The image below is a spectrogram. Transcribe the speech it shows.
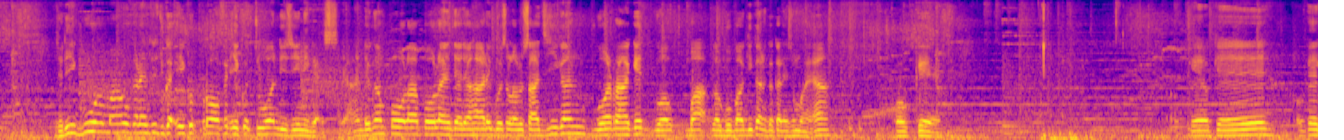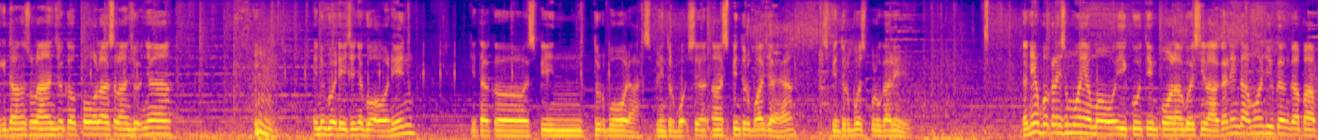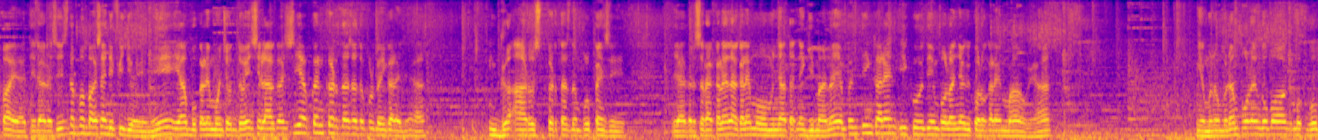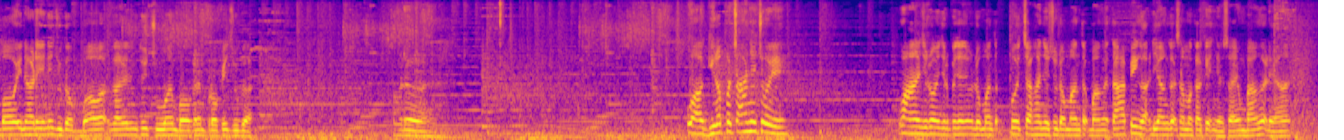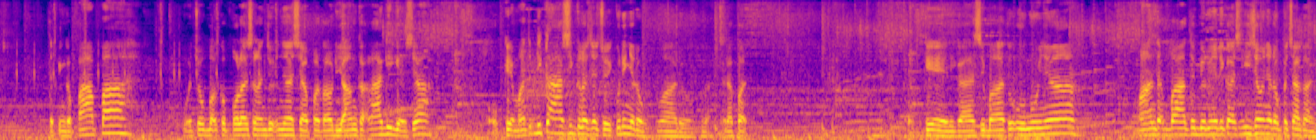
Jadi gue mau kalian itu juga ikut profit ikut cuan di sini guys ya. Dengan pola-pola yang tiada hari gue selalu sajikan gue rakit gue gue bagikan ke kalian semua ya. Oke. Oke oke. Oke kita langsung lanjut ke pola selanjutnya ini gue DC nya gue onin. Kita ke spin turbo dah. Spin turbo uh, spin turbo aja ya. Spin turbo 10 kali. Dan yang buat kalian semua yang mau ikutin pola gue silakan. Yang nggak mau juga nggak apa-apa ya. Tidak ada sistem pemaksaan di video ini. Ya buat kalian mau contohin silakan siapkan kertas atau pulpen kalian ya. Nggak harus kertas dan pulpen sih. Ya terserah kalian lah. Kalian mau menyatatnya gimana. Yang penting kalian ikutin polanya kalau kalian mau ya ya mudah-mudahan pola yang gue bawa gue bawain hari ini juga bawa kalian itu cuan bawa kalian profit juga. Aduh. wah gila pecahannya coy. Wah anjir anjir pecahannya udah mantap pecahannya sudah mantap banget. Tapi nggak diangkat sama kakeknya. Sayang banget ya. Tapi nggak apa-apa gue coba ke pola selanjutnya. Siapa tahu diangkat lagi guys ya. Oke mantap dikasih gelasnya coy. Kuningnya dong. Waduh nggak dapat Oke dikasih batu ungunya. Mantap batu birunya dikasih hijaunya dong pecahkan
